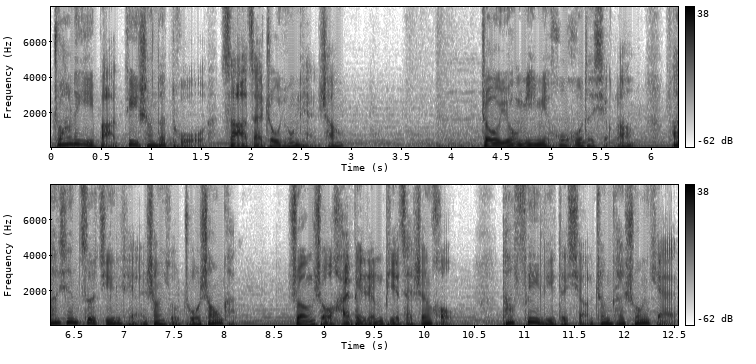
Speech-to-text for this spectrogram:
抓了一把地上的土撒在周勇脸上。周勇迷迷糊糊的醒了，发现自己脸上有灼烧感。双手还被人别在身后，他费力的想睁开双眼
